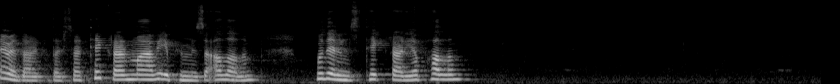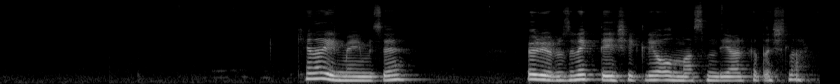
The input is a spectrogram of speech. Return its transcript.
Evet arkadaşlar tekrar mavi ipimizi alalım. Modelimizi tekrar yapalım. Kenar ilmeğimizi örüyoruz. Renk değişikliği olmasın diye arkadaşlar.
